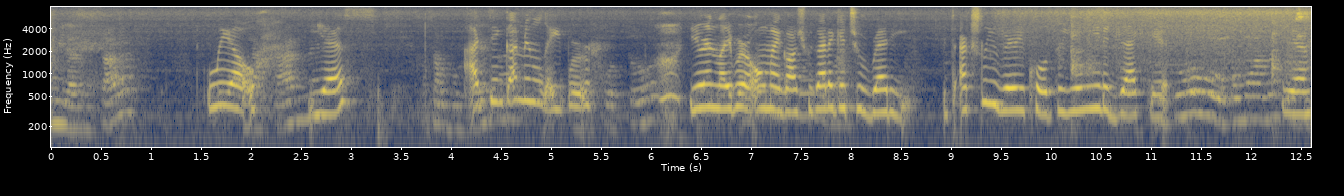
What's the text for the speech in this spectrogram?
y Mira, las entradas, Leo, yes, I think I'm in labor. You're in labor? Oh my gosh, we gotta get you ready. It's actually very cold, so you'll need a jacket. ¿Tú cómo andas con Yeah.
